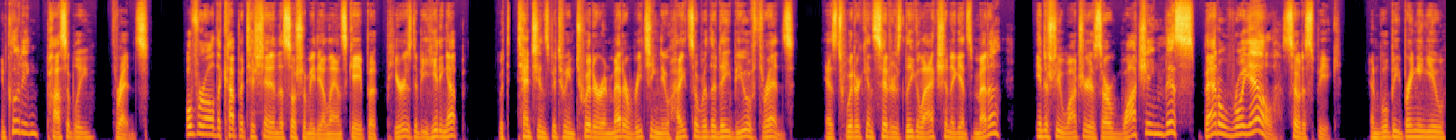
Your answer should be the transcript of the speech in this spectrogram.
including possibly threads. Overall, the competition in the social media landscape appears to be heating up, with tensions between Twitter and Meta reaching new heights over the debut of threads. As Twitter considers legal action against Meta, industry watchers are watching this battle royale, so to speak, and we'll be bringing you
